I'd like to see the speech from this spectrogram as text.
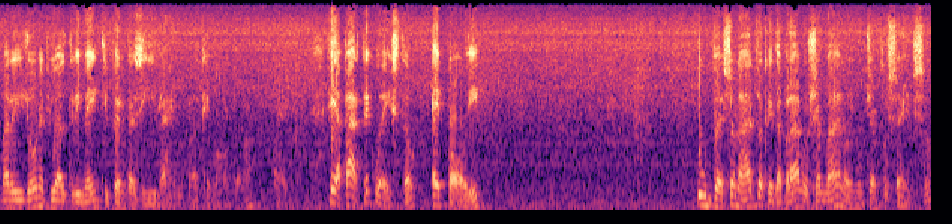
una religione più altrimenti pervasiva in qualche modo. E a parte questo è poi un personaggio che da bravo sciamano in un certo senso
